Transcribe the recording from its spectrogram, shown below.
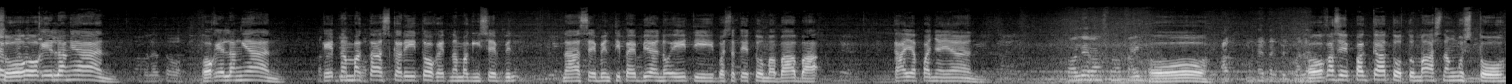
So okay lang 'yan. Wala to. Okay lang 'yan. Kahit na magtaas ka rito, kahit na maging 7 na 75 yan o 80, basta ito mababa, kaya pa niya 'yan. Tolerance ng 5. Oo. At pala. Oo, kasi pagka to tumaas ng gusto,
